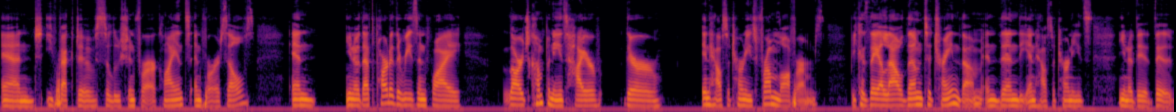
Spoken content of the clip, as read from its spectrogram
and effective solution for our clients and for ourselves. And, you know, that's part of the reason why large companies hire their in house attorneys from law firms because they allow them to train them and then the in house attorneys, you know, the, the,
